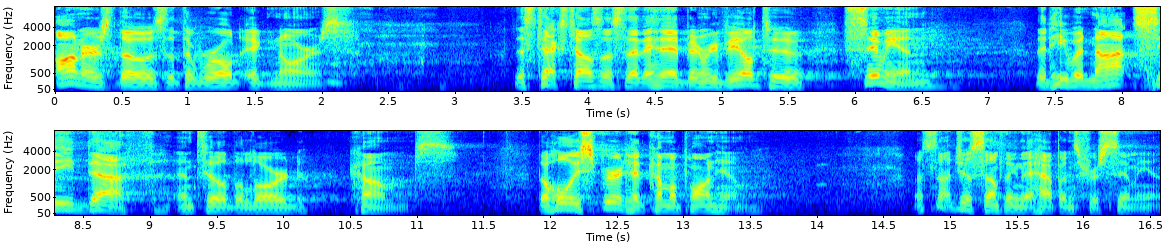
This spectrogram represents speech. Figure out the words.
honors those that the world ignores. This text tells us that it had been revealed to Simeon that he would not see death until the Lord comes. The Holy Spirit had come upon him. That's not just something that happens for Simeon.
